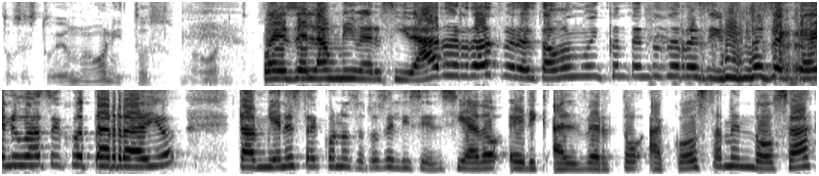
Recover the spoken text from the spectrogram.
tus estudios muy bonitos, muy bonitos. Pues de la universidad, ¿verdad? Pero estamos muy contentos de recibirnos acá en UACJ Radio. También está con nosotros el licenciado Eric Alberto Acosta Mendoza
